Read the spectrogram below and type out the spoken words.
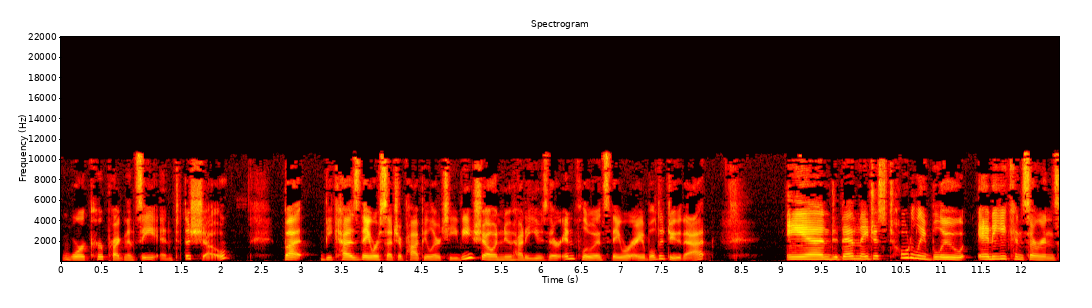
work her pregnancy into the show. But because they were such a popular TV show and knew how to use their influence, they were able to do that. And then they just totally blew any concerns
